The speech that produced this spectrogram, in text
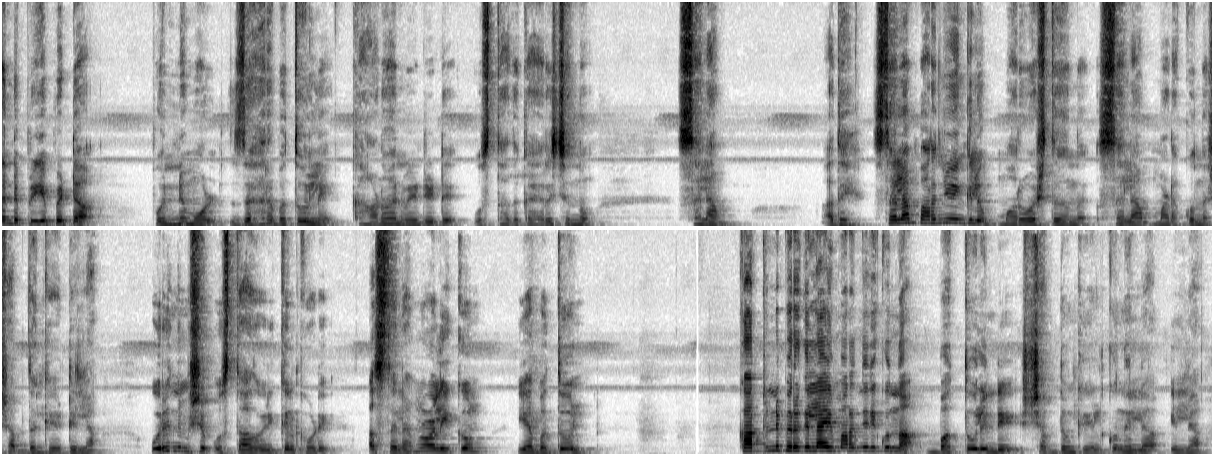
തന്റെ പ്രിയപ്പെട്ട പൊന്നുമോൾ ജഹർ ബത്തൂലിനെ കാണുവാൻ വേണ്ടിയിട്ട് ഉസ്താദ് കയറി ചെന്നു. സലാം. അതെ സലാം പറഞ്ഞുവെങ്കിലും മറുവശത്ത് നിന്ന് സലാം മടക്കുന്ന ശബ്ദം കേട്ടില്ല. ഒരു നിമിഷം ഉസ്താദ് ഒരിക്കൽ കൂടി അസ്സലാം വലൈക്കും യ ബത്തൂൽ. കർട്ടന് പിറകിലായി മറഞ്ഞിരിക്കുന്ന ബത്തൂലിന്റെ ശബ്ദം കേൾക്കുന്നില്ല ഇല്ല.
